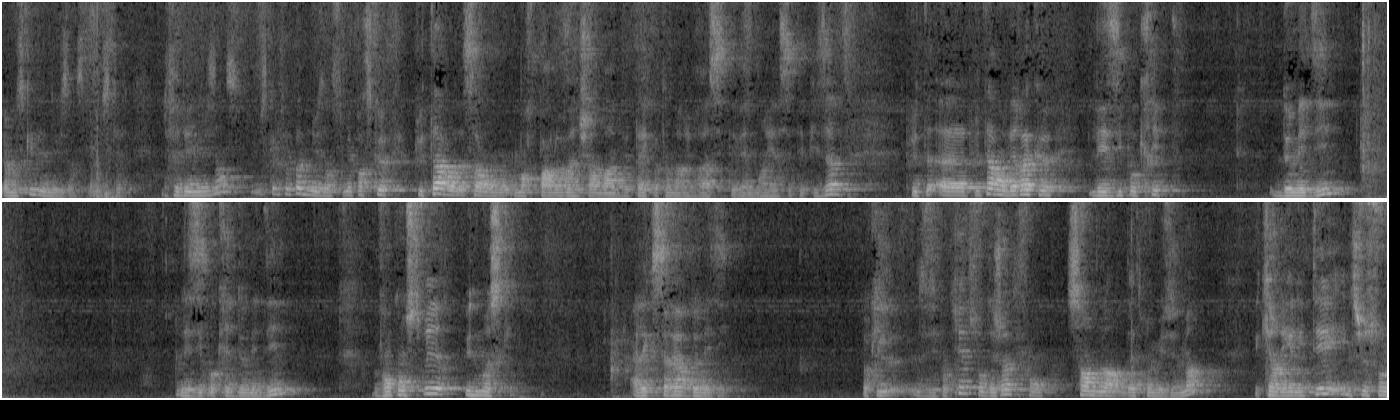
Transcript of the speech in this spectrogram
La mosquée des nuisances. La mosquée. Elle fait des nuisances? Parce qu'elle ne fait pas de nuisances. Mais parce que plus tard, ça on, en reparlera Inch'Allah en détail quand on arrivera à cet événement et à cet épisode. Plus, euh, plus tard, on verra que les hypocrites de Médine, les hypocrites de Médine, vont construire une mosquée à l'extérieur de Médine. Donc les hypocrites sont des gens qui font semblant d'être musulmans et qui en réalité ils se sont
